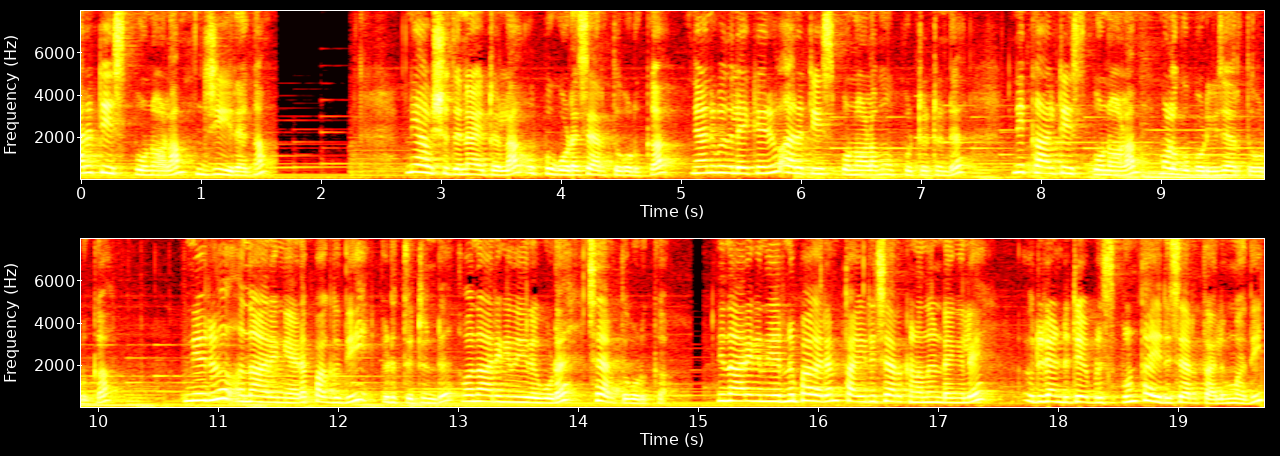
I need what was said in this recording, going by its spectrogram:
അര ടീസ്പൂണോളം ജീരകം ഇനി ആവശ്യത്തിനായിട്ടുള്ള ഉപ്പ് കൂടെ ചേർത്ത് കൊടുക്കുക. ഞാനിപ്പോൾ ഇതിലേക്ക് ഒരു അര ടീസ്പൂണോളം ഉപ്പ് ഇട്ടിട്ടുണ്ട് ഇനി കാൽ ടീസ്പൂണോളം മുളക് പൊടി ചേർത്ത് കൊടുക്കുക. ഇനി ഒരു നാരങ്ങയുടെ പകുതി എടുത്തിട്ടുണ്ട്. അപ്പോൾ നാരങ്ങ നീര് കൂടെ ചേർത്ത് കൊടുക്കുക. ഇനി നാരങ്ങ നീരിന് പകരം തൈര് ചേർക്കണമെന്നുണ്ടെങ്കിൽ ഒരു രണ്ട് ടേബിൾ സ്പൂൺ തൈര് ചേർത്താലും മതി.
